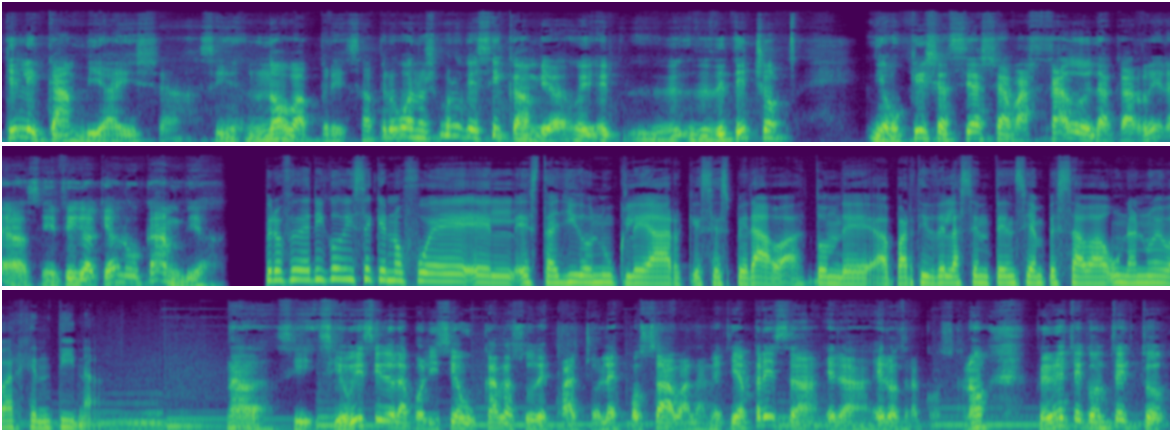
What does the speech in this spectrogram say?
¿qué le cambia a ella si no va presa? Pero bueno, yo creo que sí cambia. Eh, eh, de hecho, digamos, que ella se haya bajado de la carrera significa que algo cambia. Pero Federico dice que no fue el estallido nuclear que se esperaba, donde a partir de la sentencia empezaba una nueva Argentina. nada. Si, si hubiese ido la policía a buscarla a su despacho, la esposaba, la metía presa, era, era otra cosa, ¿no? Pero en este contexto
